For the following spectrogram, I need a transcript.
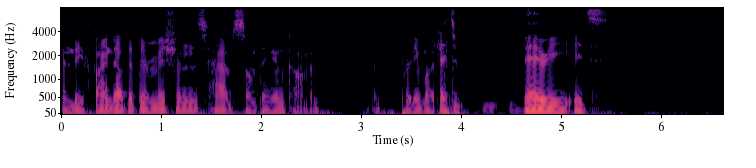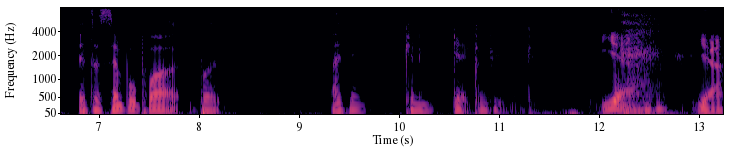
and they find out that their missions have something in common. That's pretty much It's it. very it's it's a simple plot, but I think can get confusing. Yeah, yeah,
